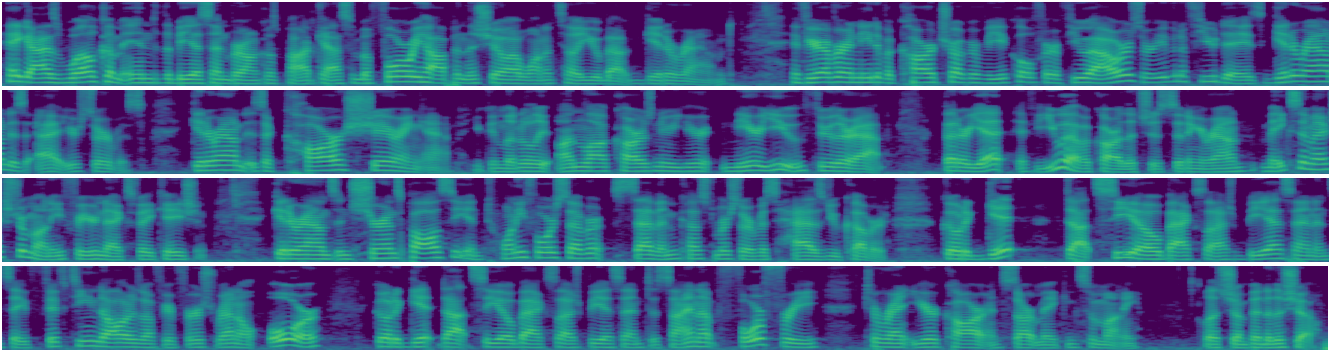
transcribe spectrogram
Hey guys, welcome into the BSN Broncos podcast. And before we hop in the show, I want to tell you about Getaround. If you're ever in need of a car, truck, or vehicle for a few hours or even a few days, Getaround is at your service. Getaround is a car sharing app. You can literally unlock cars near, near you through their app. Better yet, if you have a car that's just sitting around, make some extra money for your next vacation. Get Around's insurance policy and 24 7 customer service has you covered. Go to get get.co backslash BSN and save $15 off your first rental, or go to get.co backslash BSN to sign up for free to rent your car and start making some money. Let's jump into the show.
